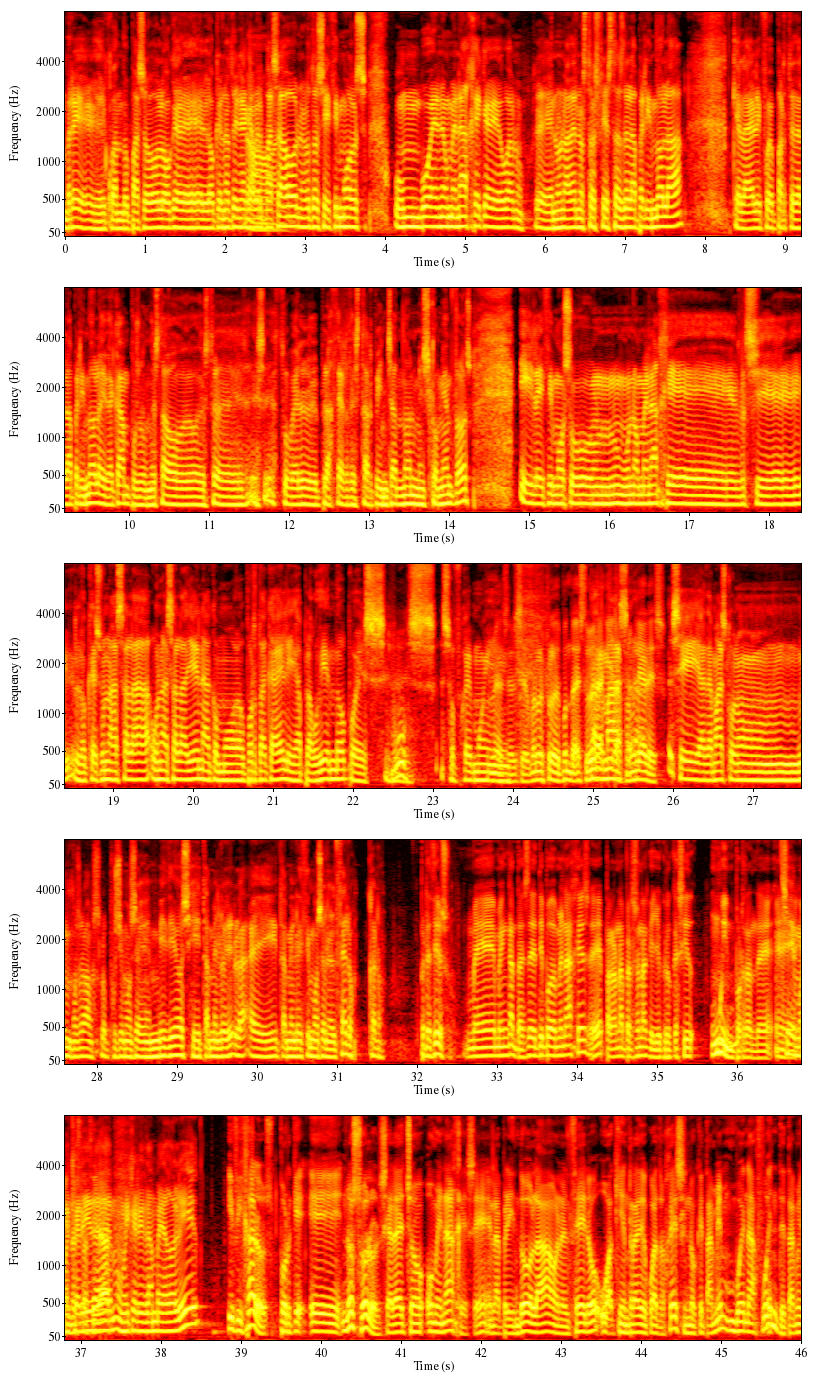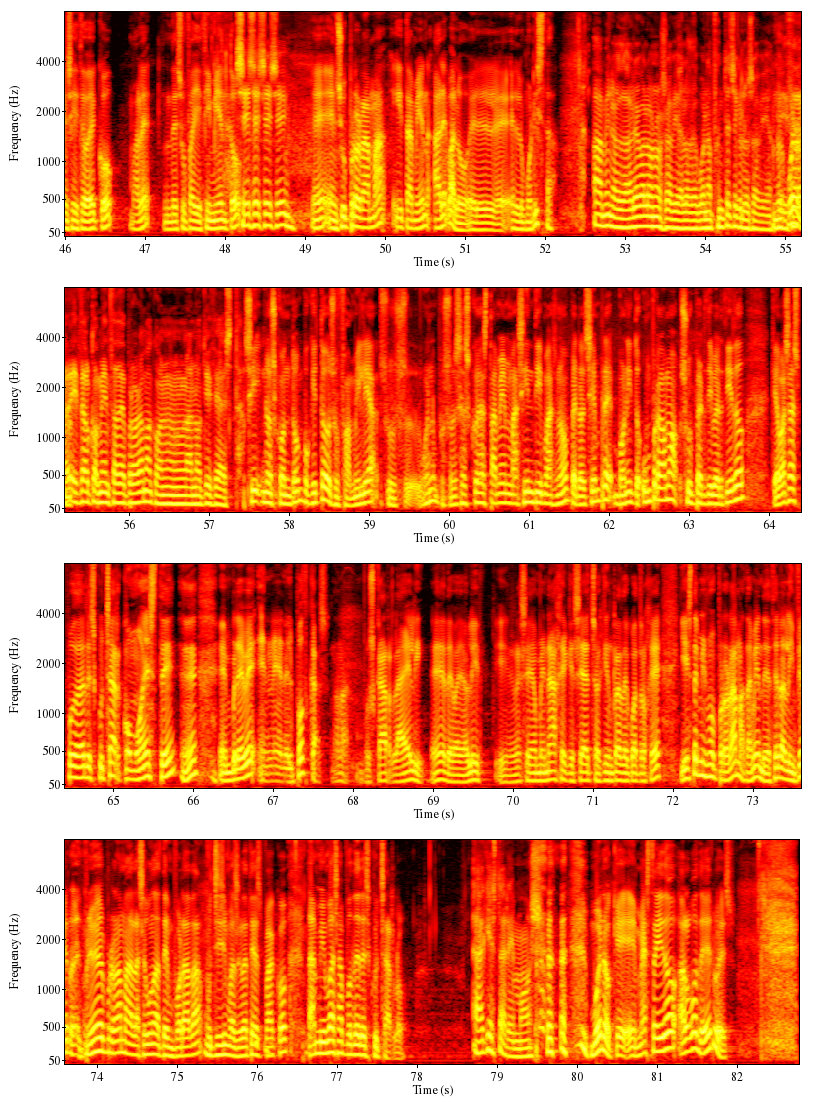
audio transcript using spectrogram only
Hombre, eh, cuando pasó lo que, lo que no tenía que No, haber pasado, nosotros hicimos un buen homenaje que, bueno, en una de nuestras fiestas de la Perindola, que la Eli fue parte de la Perindola y de Campus, donde he estado, tuve el placer de estar pinchando en mis comienzos, y le hicimos un, un homenaje, si lo que es una sala, una sala llena como Porta Eli aplaudiendo, pues es- eso fue muy... Se, se los pelos de punta. Estuvieron aquí las familiares. Sí, además con un, pues vamos, lo pusimos en vídeos y también lo, la- y también lo hicimos en el cero, claro. Precioso. Me, me encanta este tipo de homenajes ¿eh? para una persona que yo creo que ha sido muy importante eh, Sí, en muy nuestra querida, muy querida en Valladolid. Y fijaros, porque eh, no solo se le ha hecho homenajes ¿eh? en la Perindola o en el Cero o aquí en Radio 4G, sino que también Buena Fuente también se hizo eco, ¿vale? De su fallecimiento Sí, sí, sí, sí. ¿eh? en su programa y también Arevalo, el, el humorista. Ah, mira, lo de Arevalo no sabía, lo de Buenafuente sí que lo sabía. No, hizo, bueno. hizo el comienzo del programa con la noticia esta. Sí, nos contó un poquito su familia, sus, bueno, pues esas cosas también más íntimas, ¿no? Pero siempre bonito. Un programa súper divertido que vas a poder escuchar como este, en breve, en, en el podcast. Nada, buscar la Eli ¿eh? de Valladolid y en ese homenaje que se ha hecho aquí en Radio 4G. Y este mismo programa también, de Cero al Infierno, el primer programa de la segunda temporada. Muchísimas gracias, Paco. También vas a poder escucharlo. Aquí estaremos. bueno, que eh, me has traído algo de héroes.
